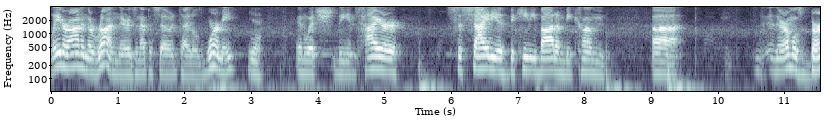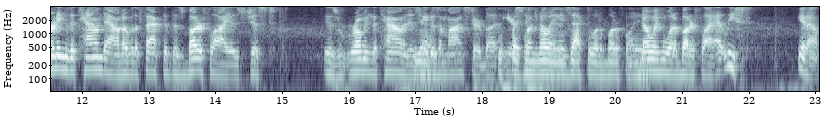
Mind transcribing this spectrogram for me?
later on in the run, there is an episode titled Wormy, yeah. In which the entire society of Bikini Bottom become uh, they're almost burning the town down over the fact that this butterfly is just is roaming the town and is Yeah. viewed as a monster. But here Despite him SpongeBob knowing is exactly what a butterfly is. knowing what a butterfly at least you know.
